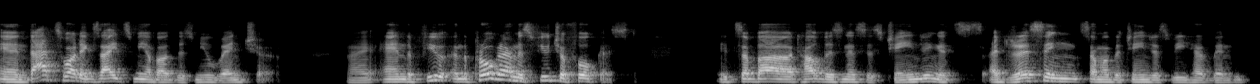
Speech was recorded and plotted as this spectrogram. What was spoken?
and that's what excites me about this new venture, right? And the few and the program is future focused it's about how business is changing. It's addressing some of the changes we have been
